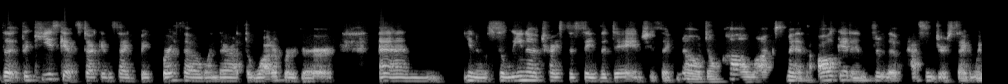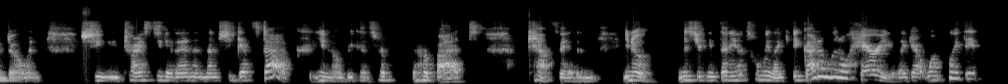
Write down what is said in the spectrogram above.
the, the keys get stuck inside Big Bertha when they're at the Whataburger. And, you know, Selena tries to save the day and she's like, no, don't call a locksmith. I'll get in through the passenger side window. And she tries to get in and then she gets stuck, you know, because her, her butt can't fit. And, you know, Mr. Quintanilla told me like it got a little hairy. Like at one point they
